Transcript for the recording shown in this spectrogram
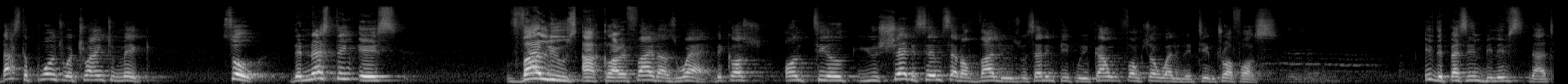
That's the point we're trying to make. So, the next thing is values are clarified as well because until you share the same set of values with certain people, you can't function well in a team. True of us. If the person believes that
